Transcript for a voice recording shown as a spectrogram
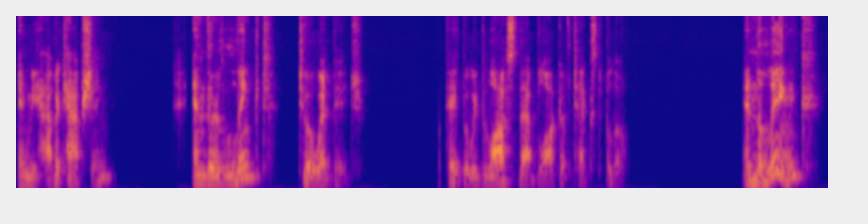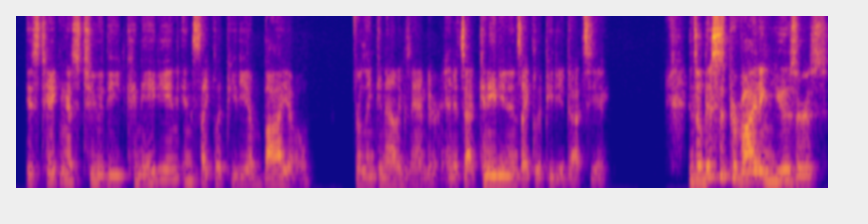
and we have a caption and they're linked to a web page. Okay, but we've lost that block of text below. And the link is taking us to the Canadian Encyclopedia bio for Lincoln Alexander, and it's at canadianencyclopedia.ca. And so this is providing users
